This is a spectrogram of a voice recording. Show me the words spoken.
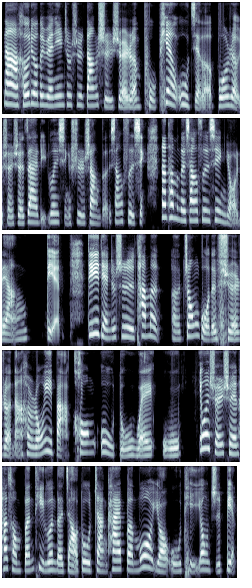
那河流的原因就是当时学人普遍误解了般若玄学在理论形式上的相似性。那他们的相似性有两点，第一点就是他们呃中国的学人啊，很容易把空误读为无，因为玄学它从本体论的角度展开本末有无体用之辩。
